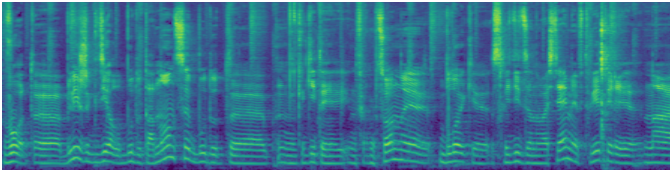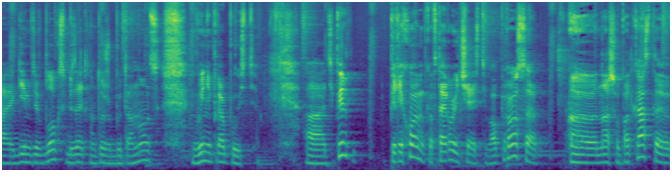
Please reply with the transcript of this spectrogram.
Вот. Э, ближе к делу будут анонсы, будут э, какие-то информационные блоки, следить за новостями в Твиттере, на Game Dev Blogs обязательно тоже будет анонс, вы не пропустите. А теперь переходим ко второй части вопроса э, нашего подкаста,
